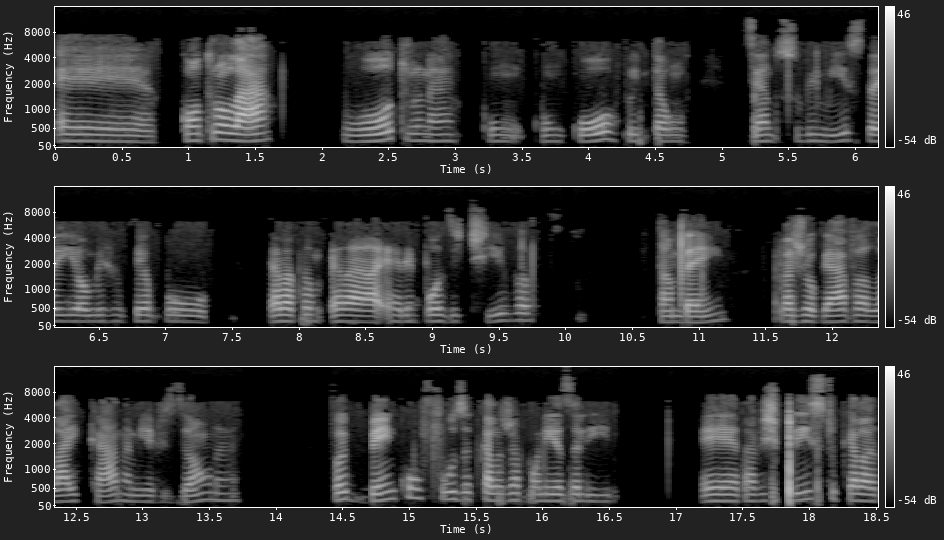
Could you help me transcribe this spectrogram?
é, controlar o outro, né? Com, com o corpo, então sendo submissa e ao mesmo tempo ela, ela era impositiva também. Ela jogava lá e cá, na minha visão, né? Foi bem confusa aquela japonesa ali. Estava é, explícito que ela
